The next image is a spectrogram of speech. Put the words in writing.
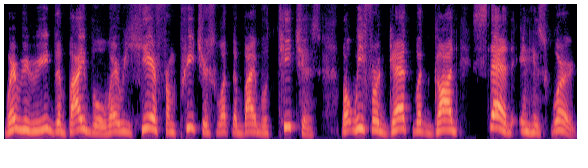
Where we read the Bible, where we hear from preachers what the Bible teaches, but we forget what God said in His Word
